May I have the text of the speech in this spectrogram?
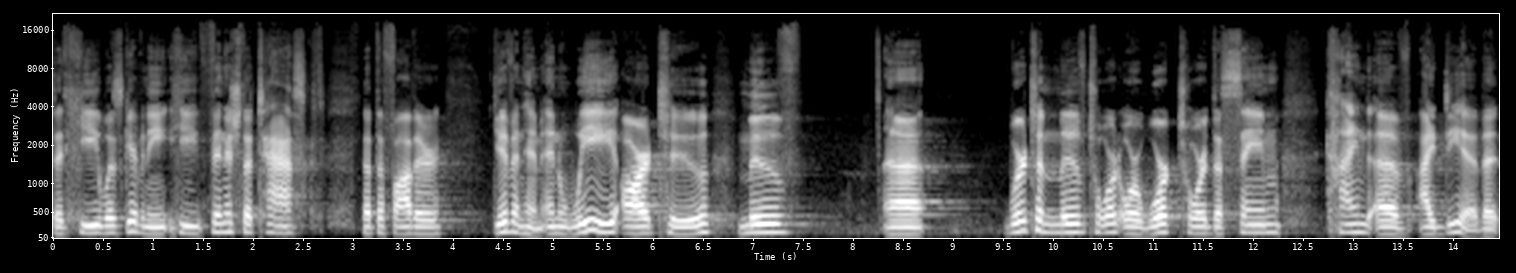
that he was given. He, he finished the task that the Father given him. And we are to move, uh, we're to move toward or work toward the same kind of idea that,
